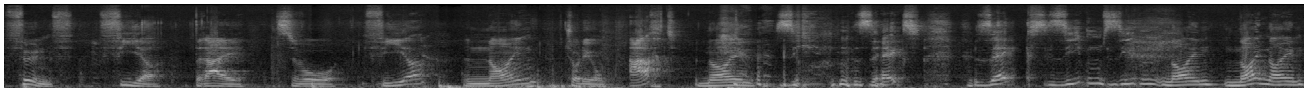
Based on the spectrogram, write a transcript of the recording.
5, 4, 3, 2, 4, 9, Entschuldigung, 8, 9, 7, 6, 6, 7, 7, 9, 9, 9,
